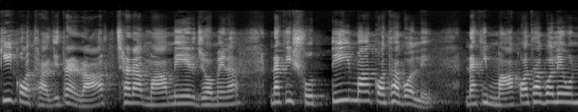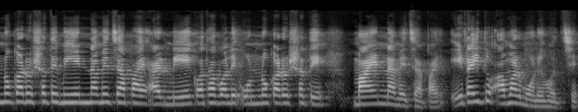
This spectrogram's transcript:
কি কথা, যেটা রাত ছাড়া মা মেয়ের জমে না? নাকি সত্যিই মা কথা বলে? নাকি মা কথা বলে অন্য কারোর সাথে মেয়ের নামে চাপায় আর মেয়ে কথা বলে অন্য কারোর সাথে মায়ের নামে চাপায়। এটাই তো আমার মনে হচ্ছে।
